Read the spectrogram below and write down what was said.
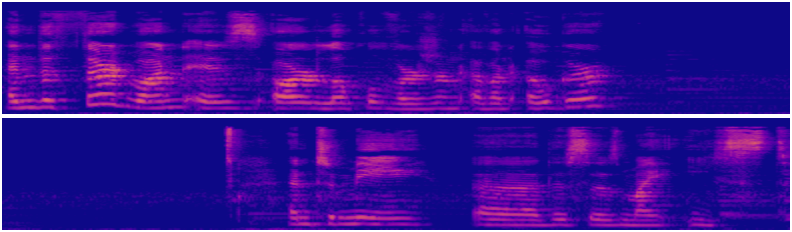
And the third one is our local version of an ogre. And to me, uh, this is my east.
